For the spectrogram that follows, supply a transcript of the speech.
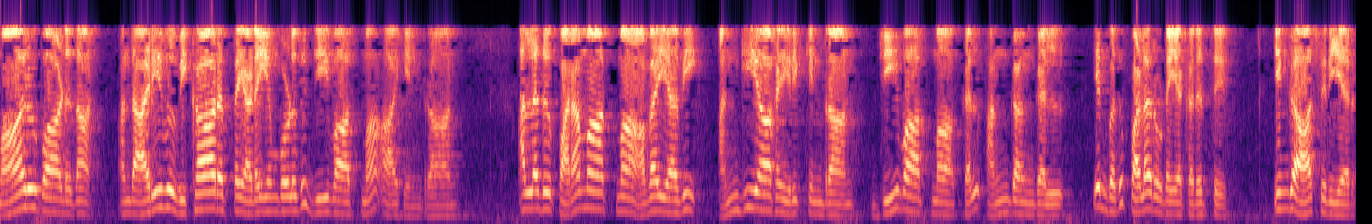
மாறுபாடுதான். அந்த அறிவு விகாரத்தை அடையும் பொழுது ஜீவாத்மா ஆகின்றான். அல்லது பரமாத்மா அவயவி அங்கியாக இருக்கின்றான். ஜீவாத்மாக்கள் அங்கங்கள் என்பது பலருடைய கருத்து. இங்கு ஆசிரியர்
